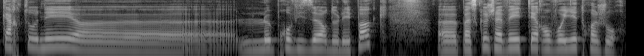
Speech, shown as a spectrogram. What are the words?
cartonner le proviseur de l'époque parce que j'avais été renvoyé trois jours.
